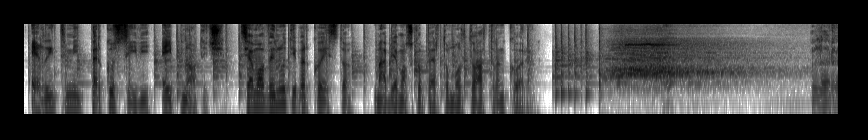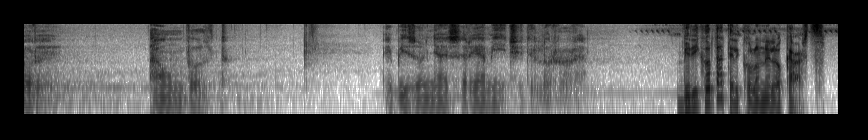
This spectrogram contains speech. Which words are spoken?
e ritmi percussivi e ipnotici. Siamo venuti per questo, ma abbiamo scoperto molto altro ancora. L'orrore ha un volto e bisogna essere amici dell'orrore. Vi ricordate il colonnello Kurtz?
